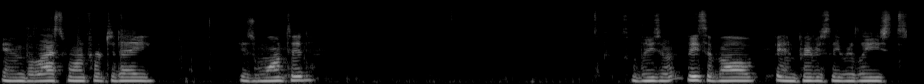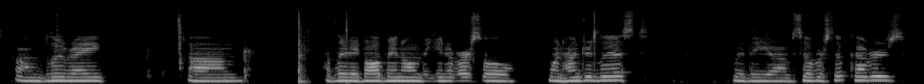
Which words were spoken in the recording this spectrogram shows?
And the last one for today is Wanted. So these are these have all been previously released on Blu-ray. Um, I believe they've all been on the Universal 100 list with the um, silver slip covers.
